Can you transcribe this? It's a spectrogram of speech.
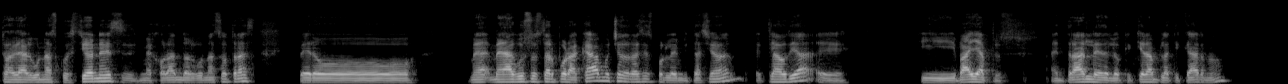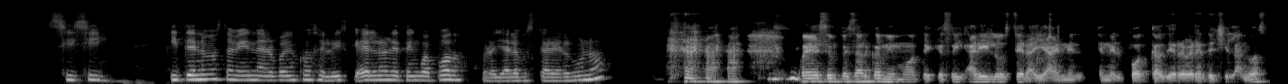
todavía algunas cuestiones, mejorando algunas otras, pero me, da gusto estar por acá. Muchas gracias por la invitación, eh, Claudia. Eh, y vaya, pues a entrarle de lo que quieran platicar, ¿no? Sí, sí. Y tenemos también al buen José Luis, que él no le tengo apodo, pero ya le buscaré alguno. Puedes empezar con mi mote, que soy Ari Luster allá en el, en el podcast de Irreverente Chilangos.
